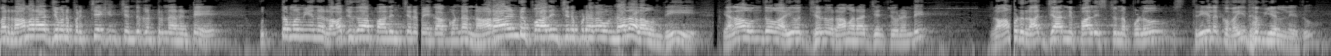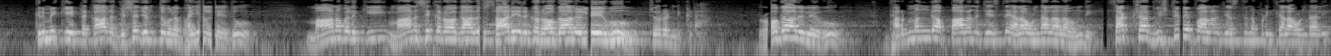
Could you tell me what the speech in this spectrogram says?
మరి రామరాజ్యమును ప్రత్యేకించి ఎందుకంటున్నారంటే ఉత్తమమైన రాజుగా పాలించడమే కాకుండా నారాయణుడు పాలించినప్పుడు ఎలా ఉండాలో అలా ఉంది. ఎలా ఉందో అయోధ్యలో రామరాజ్యం చూడండి. రాముడు రాజ్యాన్ని పాలిస్తున్నప్పుడు స్త్రీలకు వైధవ్యం లేదు. క్రిమికీటకాల విష జంతువుల భయం లేదు. మానవులకి మానసిక రోగాలు శారీరక రోగాలు లేవు. చూడండి ఇక్కడ. రోగాలు లేవు. ధర్మంగా పాలన చేస్తే ఎలా ఉండాలి అలా ఉంది. సాక్షాత్ విష్ణువే పాలన చేస్తున్నప్పుడు ఇంకెలా ఉండాలి?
